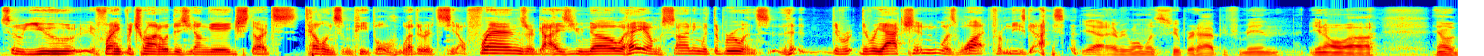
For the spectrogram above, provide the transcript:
So you, Frank Vatrano, at this young age, starts telling some people, whether it's you know friends or guys you know, hey, I'm signing with the Bruins. The, the reaction was what from these guys? yeah, everyone was super happy for me, and you know, uh, you know,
